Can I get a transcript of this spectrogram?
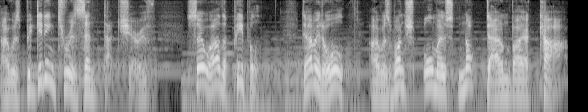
I was beginning to resent that sheriff. So are the people. Damn it all, I was once almost knocked down by a car.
